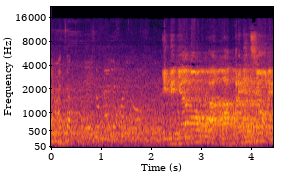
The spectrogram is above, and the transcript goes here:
e mezza. E alla prevenzione.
